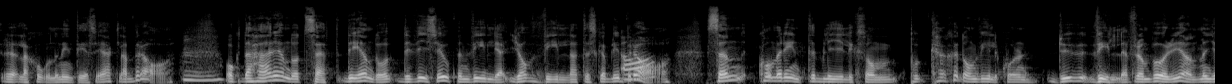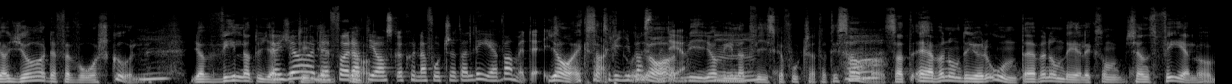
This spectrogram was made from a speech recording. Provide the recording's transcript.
relationen inte är så jäkla bra. Mm. Och det här är ändå ett sätt, det, är ändå, det visar ju upp en vilja, jag vill att det ska bli bra. Sen kommer det inte bli liksom på kanske de villkoren du ville från början, men jag gör det för vår skull. Jag vill att du Mm. Jag hjälper gör till. det för ja. att jag ska kunna fortsätta leva med dig. Ja, exakt. Och trivas ja, med det. Mm. Jag vill att vi ska fortsätta tillsammans. Så att även om det gör ont, även om det liksom känns fel och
